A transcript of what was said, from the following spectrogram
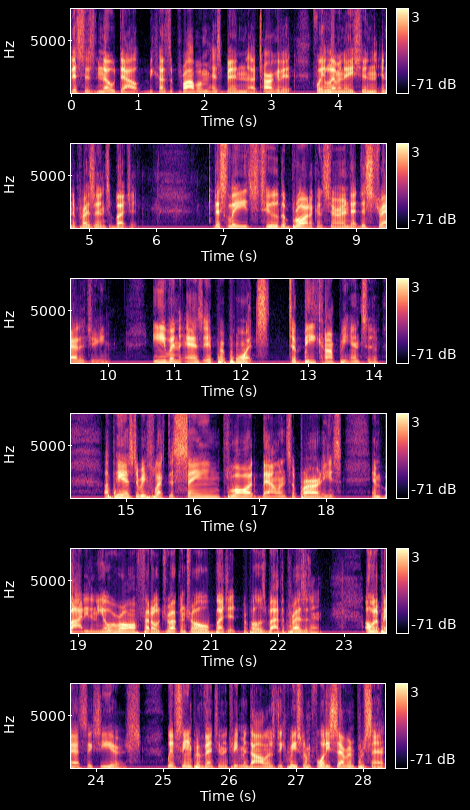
this is no doubt because the problem has been uh, targeted for elimination in the president's budget. This leads to the broader concern that this strategy even as it purports to be comprehensive, appears to reflect the same flawed balance of priorities embodied in the overall federal drug control budget proposed by the president. Over the past six years, we have seen prevention and treatment dollars decrease from 47%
